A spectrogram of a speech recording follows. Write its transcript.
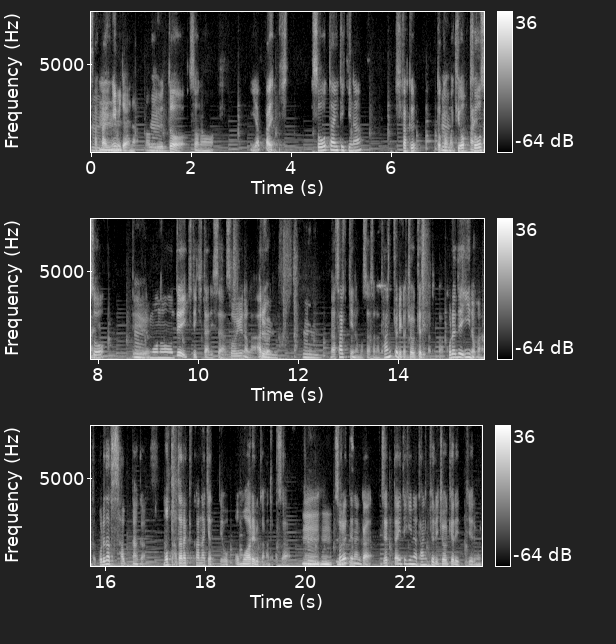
境うんにみたいなので言うと、そのやっぱりひ相対的な比較とか、うんまあ、競争っていうもので生きてきたりさ、そういうのがあるわけ、だかうん。らさっきのもさその短距離か長距離かとかこれでいいのかなとこれだとさなんかもっと働かなきゃって思われるかなとかさうんうん。それってなんか絶対的な短距離長距離っていうよりも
